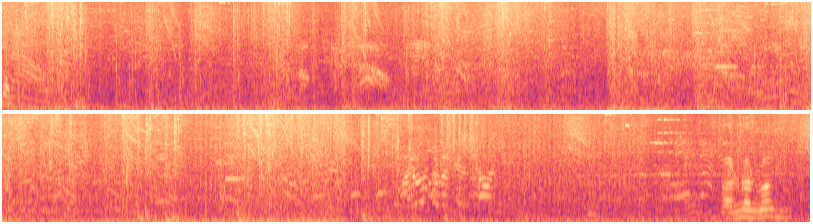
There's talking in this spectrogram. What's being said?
um. Run, run, run.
